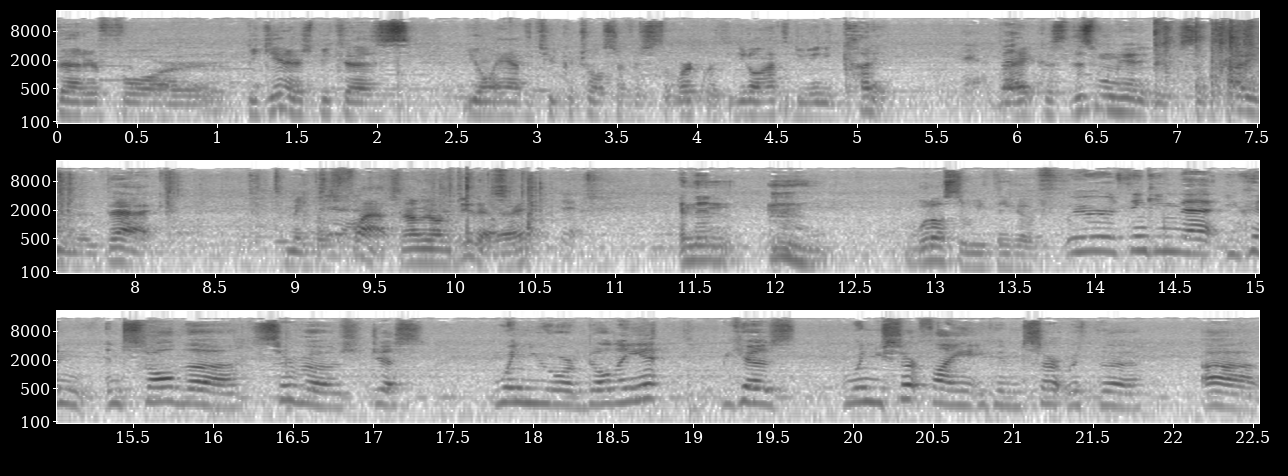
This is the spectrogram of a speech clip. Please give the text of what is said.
better for beginners because you only have the two control surfaces to work with. You don't have to do any cutting Yeah, right? Because this one we had to do some cutting in the back to make those Yeah. flaps. Now we don't have to do that, right? yeah. And then, what else did we think of? We were thinking that you can install the servos just when you are building it, because when you start flying it, you can start with the uh,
